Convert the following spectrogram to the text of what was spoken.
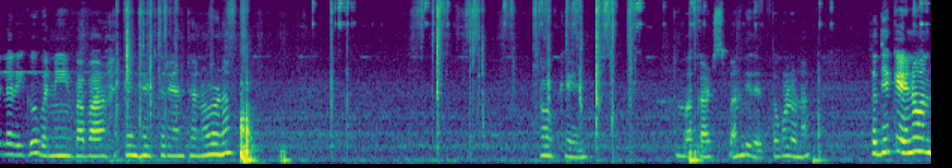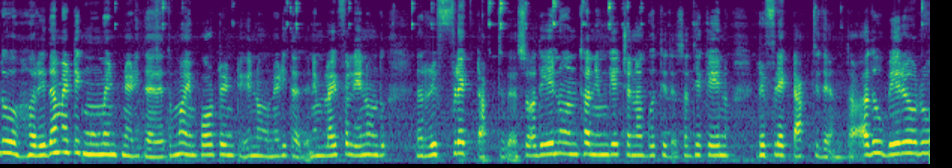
ಎಲ್ಲರಿಗೂ ಬನ್ನಿ, ಬಾಬಾ ಏನು ಹೇಳ್ತಾರೆ ಅಂತ ನೋಡೋಣ. ಓಕೆ ತುಂಬ ಕಾರ್ಡ್ಸ್ ಬಂದಿದೆ, ತಗೊಳ್ಳೋಣ. ಸದ್ಯಕ್ಕೆ ಏನೋ ಒಂದು ರಿದಮ್ಯಾಟಿಕ್ ಮೂಮೆಂಟ್ ನಡೀತಾ ಇದೆ, ತುಂಬ ಇಂಪಾರ್ಟೆಂಟ್ ಏನು ನಡೀತಾ ಇದೆ. ನಿಮ್ಮ ಲೈಫಲ್ಲಿ ಏನೋ ಒಂದು ರಿಫ್ಲೆಕ್ಟ್ ಆಗ್ತಿದೆ. ಸೊ ಅದೇನು ಅಂತ ನಿಮಗೆ ಚೆನ್ನಾಗಿ ಗೊತ್ತಿದೆ. ಸದ್ಯಕ್ಕೆ ಏನು ರಿಫ್ಲೆಕ್ಟ್ ಆಗ್ತಿದೆ ಅಂತ. ಅದು ಬೇರೆಯವರು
